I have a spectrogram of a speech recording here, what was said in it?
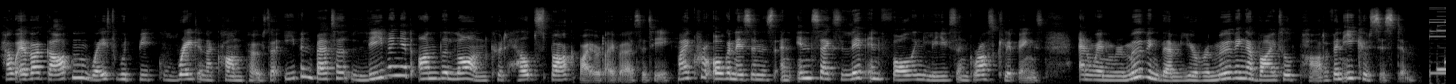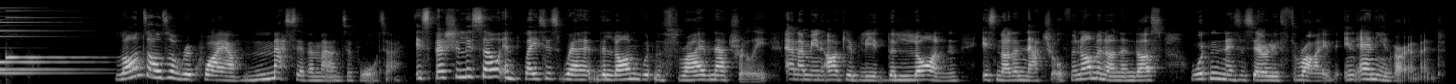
However, garden waste would be great in a compost or even better, leaving it on the lawn could help spark biodiversity. Microorganisms and insects live in falling leaves and grass clippings and when removing them you're removing a vital part of an ecosystem. Lawns also require massive amounts of water, especially so in places where the lawn wouldn't thrive naturally. And I mean, arguably, the lawn is not a natural phenomenon and thus wouldn't necessarily thrive in any environment.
